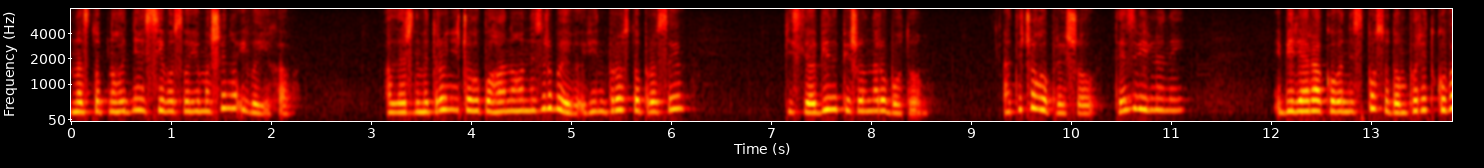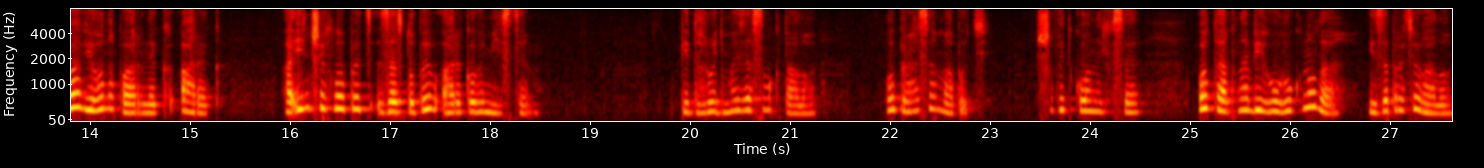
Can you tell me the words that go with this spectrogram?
Наступного дня сів у свою машину і виїхав. Але ж Дмитро нічого поганого не зробив. Він просто просив. Після обіду пішов на роботу. А ти чого прийшов? Ти звільнений. Біля раковини з посудом порядкував його напарник Арек, а інший хлопець заступив Арекове місце. Під грудьми засмоктало. Образа, мабуть. Швидко у них все. Отак на бігу гукнула і запрацювало.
